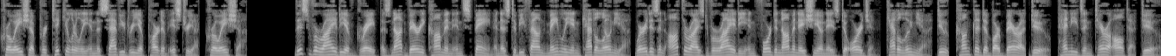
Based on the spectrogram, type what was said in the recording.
Croatia particularly in the Savudrija part of Istria, Croatia. This variety of grape is not very common in Spain and is to be found mainly in Catalonia, where it is an authorized variety in four denominaciones de origin, Catalunya du, Conca de Barbera du, Penedès and Terra Alta du.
